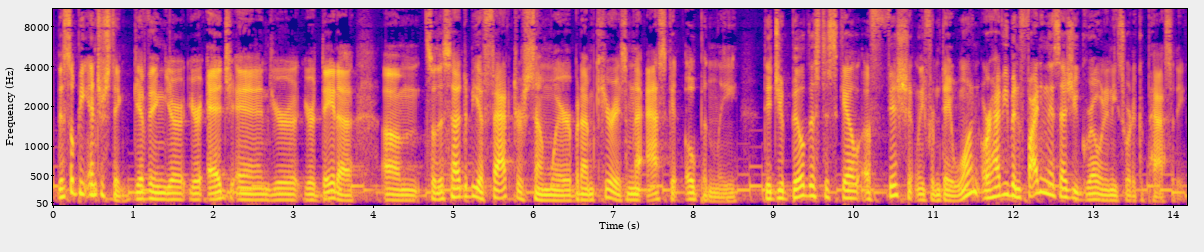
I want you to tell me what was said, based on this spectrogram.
this will be interesting, giving your, your edge and your your data. Um, so this had to be a factor somewhere. But I'm curious. I'm going to ask it openly. Did you build this to scale efficiently from day one, or have you been fighting this as you grow in any sort of capacity?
